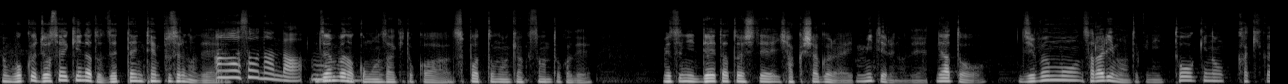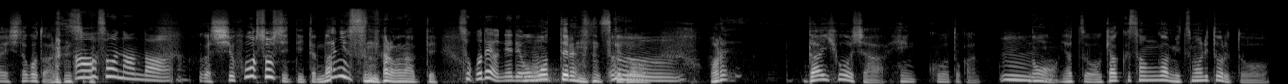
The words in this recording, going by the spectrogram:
僕助成金だと絶対に添付するので。ああそうなんだ、うん。全部の顧問先とかスポットのお客さんとかで別にデータとして100社ぐらい見てるので。であと自分もサラリーマンの時に登記の書き換えしたことあるんですよ。ああそうなんだ。だから司法書士って一体何をするんだろうなってそこだよねでも。思ってるんですけど、うん。あれ？代表者変更とかうんのやつをお客さんが見積もり取ると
